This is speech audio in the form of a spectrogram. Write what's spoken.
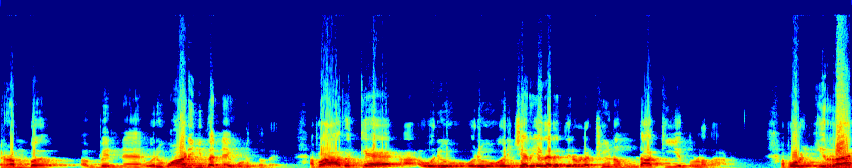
ട്രംപ് പിന്നെ ഒരു വാണിംഗ് തന്നെ കൊടുത്തത്. അപ്പോൾ അതൊക്കെ ഒരു ഒരു ഒരു ചെറിയ തരത്തിലുള്ള ക്ഷീണം ഉണ്ടാക്കി എന്നുള്ളതാണ്. അപ്പോൾ ഇറാൻ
